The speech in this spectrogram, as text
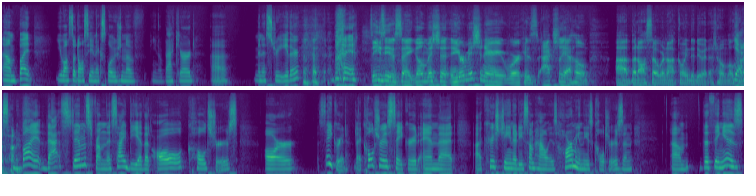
Um, but you also don't see an explosion of you know backyard uh, ministry either. but it's easy to say go mission. Your missionary work is actually at home. Uh, but also, we're not going to do it at home a yes, lot of times. But that stems from this idea that all cultures are sacred, that culture is sacred, and that uh, Christianity somehow is harming these cultures. And um, the thing is,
